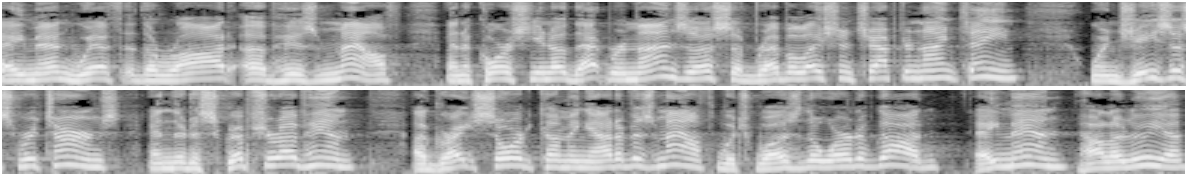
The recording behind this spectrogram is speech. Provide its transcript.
amen, with the rod of his mouth. And of course, you know, that reminds us of Revelation chapter 19 when Jesus returns and the description of him, a great sword coming out of his mouth, which was the word of God. Amen. Hallelujah.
